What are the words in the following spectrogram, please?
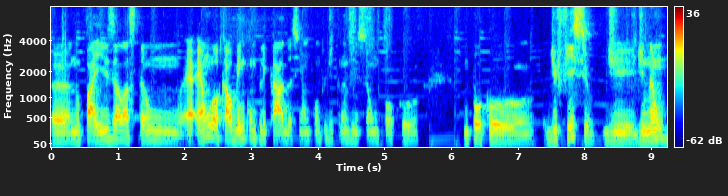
uh, no país elas estão é, é, um local bem complicado assim é um ponto de transmissão um pouco um pouco difícil de, de não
